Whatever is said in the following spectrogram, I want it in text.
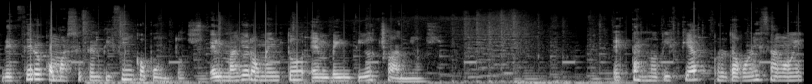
de 0,75 puntos, el mayor aumento en 28 años. Estas noticias protagonizan hoy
